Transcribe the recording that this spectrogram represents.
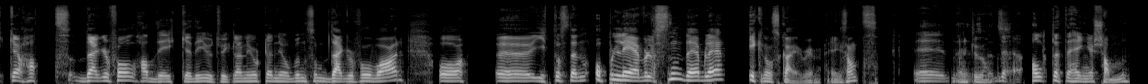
ikke hatt Daggerfall, hadde ikke de utviklerne gjort den jobben som Daggerfall var, og eh, gitt oss den opplevelsen det ble, ikke noe Skyrim, ikke sant? Eh, alt dette henger sammen.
